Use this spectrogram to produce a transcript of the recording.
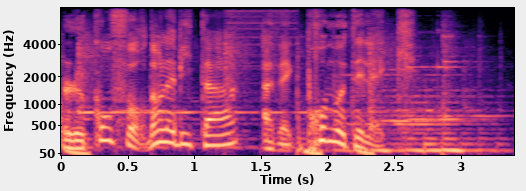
Le confort dans l'habitat avec Promotelec.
